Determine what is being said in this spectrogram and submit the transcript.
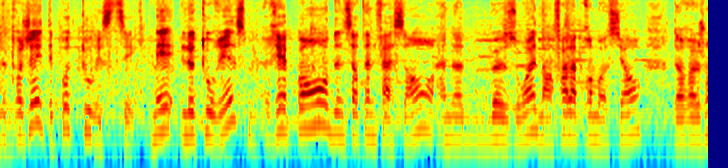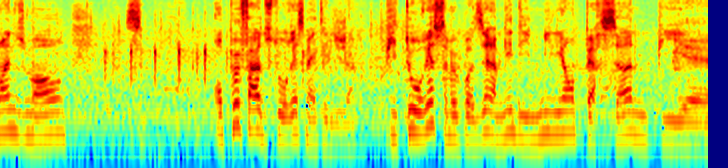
Le projet n'était pas touristique, mais le tourisme répond d'une certaine façon à notre besoin d'en faire la promotion, de rejoindre du monde. On peut faire du tourisme intelligent. Puis tourisme, ça veut pas dire amener des millions de personnes puis euh,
